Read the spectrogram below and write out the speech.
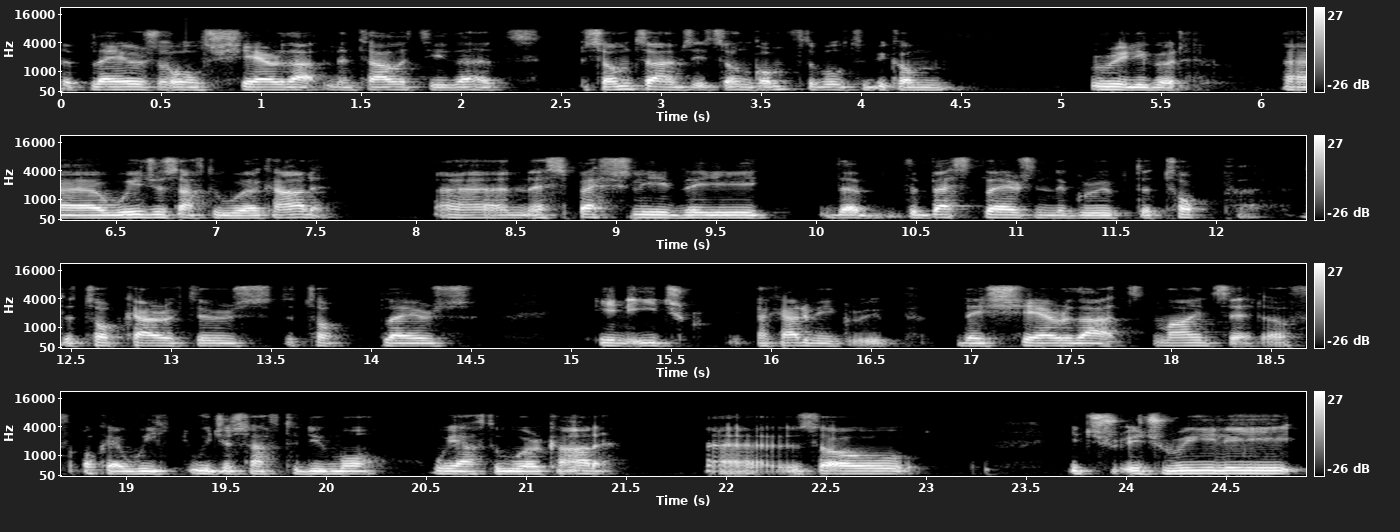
the players all share that mentality that sometimes it's uncomfortable to become really good. Uh, we just have to work harder, and especially the the the best players in the group, the top the top characters, the top players in each academy group, they share that mindset of okay, we we just have to do more, we have to work harder. Uh, so it's it's really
